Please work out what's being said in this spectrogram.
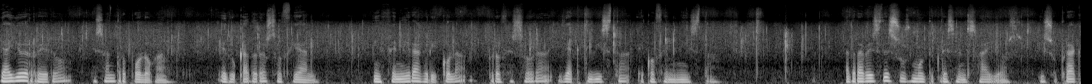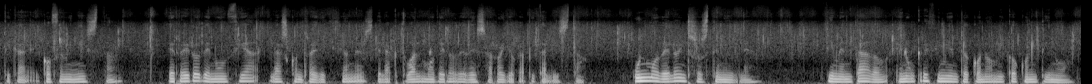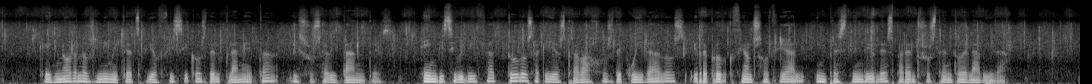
Yayo Herrero es antropóloga, educadora social, ingeniera agrícola, profesora y activista ecofeminista. A través de sus múltiples ensayos y su práctica ecofeminista, Herrero denuncia las contradicciones del actual modelo de desarrollo capitalista, un modelo insostenible, cimentado en un crecimiento económico continuo que ignora los límites biofísicos del planeta y sus habitantes e invisibiliza todos aquellos trabajos de cuidados y reproducción social imprescindibles para el sustento de la vida.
